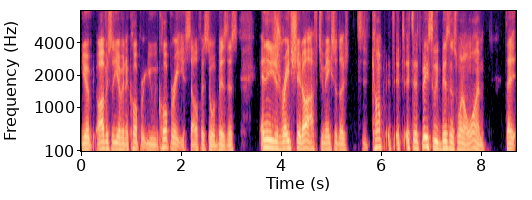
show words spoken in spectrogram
you have obviously you have an incorporate you incorporate yourself as to a business, and then you just write shit off to make sure the comp it's it's, it's, basically business 101 that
